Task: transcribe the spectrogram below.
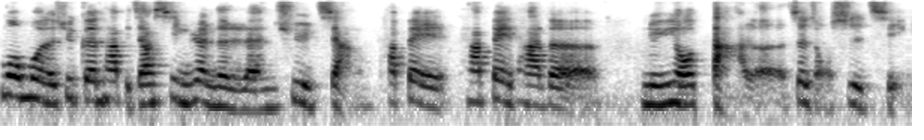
默默的去跟他比较信任的人去讲，他被他被他的女友打了这种事情。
